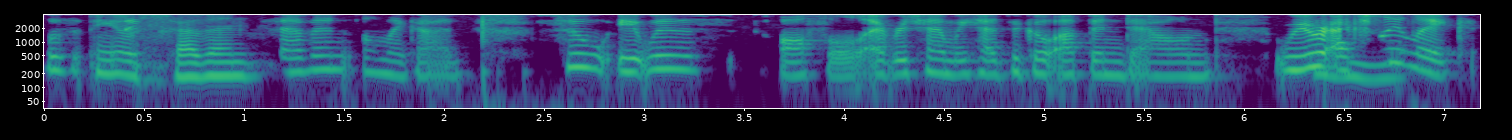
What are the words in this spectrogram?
Was it I think it was six? seven. Seven? Oh my god! So it was awful every time we had to go up and down. We were Mhm. actually like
